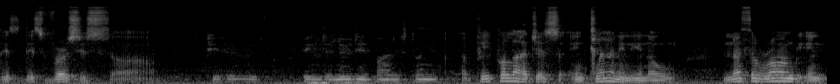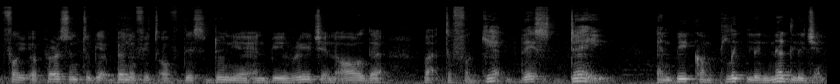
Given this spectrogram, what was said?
this this verse is uh, People being deluded by this dunya. Uh, people are just inclining you know nothing wrong in for a person to get benefit of this dunya and be rich and all that but to forget this day and be completely negligent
